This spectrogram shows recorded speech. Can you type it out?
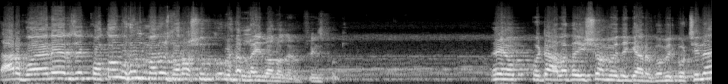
তার বয়ানের যে কত ভুল মানুষ ধরা শুরু করবে আল্লাহ ভালো যান ফেসবুকে যাই হোক ওইটা আলাদা ইস্যু আমি ওইদিকে আর গভীর করছি না।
